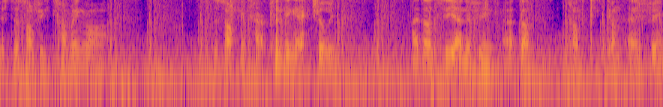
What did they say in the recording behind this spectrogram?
Is there something coming or is there something happening actually? I don't see anything. I don't can't click on anything.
